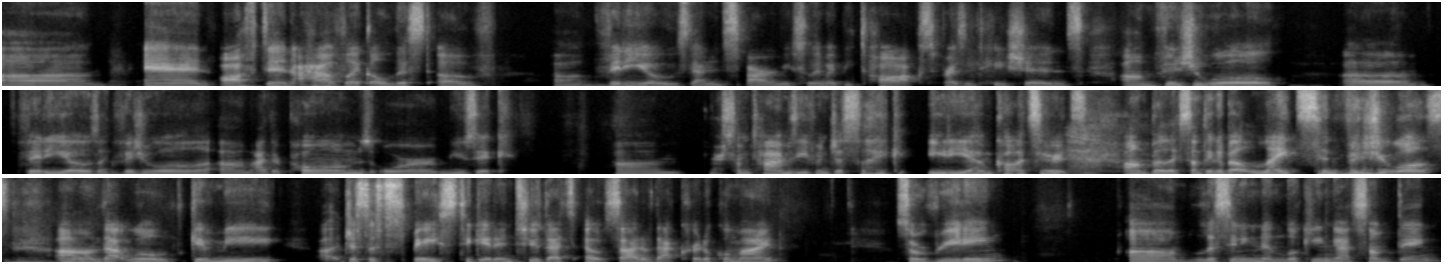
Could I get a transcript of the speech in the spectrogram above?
um, and often I have like a list of um, videos that inspire me. So they might be talks, presentations, um, visual um, videos, like visual, um, either poems or music, um, or sometimes even just like EDM concerts, um, but like something about lights and visuals mm. that will give me uh, just a space to get into that's outside of that critical mind. So reading, um, listening and looking at something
